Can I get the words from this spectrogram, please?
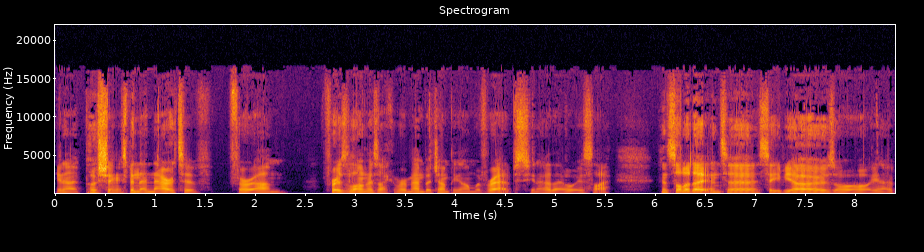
you know, pushing. It's been their narrative for um for as long as I can remember jumping on with reps. You know, they're always like consolidate into CBOs or you know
